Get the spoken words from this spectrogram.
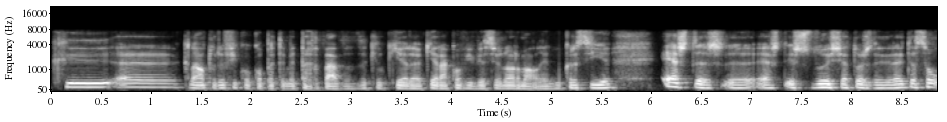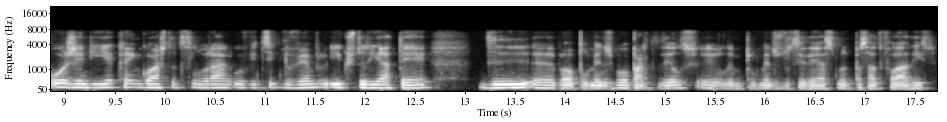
que, uh, que na altura ficou completamente arredada daquilo que era, que era a convivência normal em democracia. Estas, uh, estes dois setores da direita são hoje em dia quem gosta de celebrar o 25 de novembro e gostaria até de, ou pelo menos boa parte deles, eu lembro pelo menos do CDS no ano passado falar disso,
